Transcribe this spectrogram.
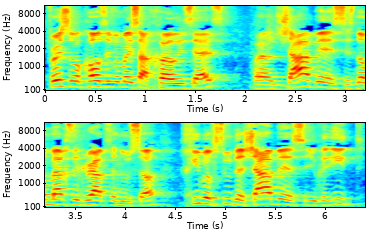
First of all, calls it he says. But on Shabbos, there's no mechzik rab sanusa. Chib of Suda Shabbos, so you could eat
